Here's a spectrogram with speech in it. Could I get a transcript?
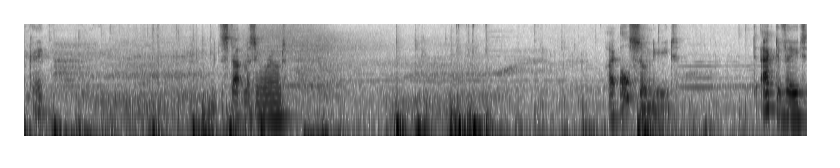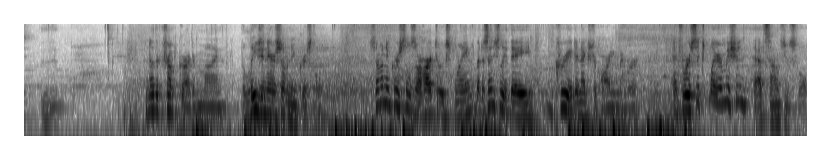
Okay. Stop messing around. I also need to activate another trump card of mine, the Legionnaire Summoning Crystal. Summoning crystals are hard to explain, but essentially they create an extra party member. And for a six-player mission, that sounds useful.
